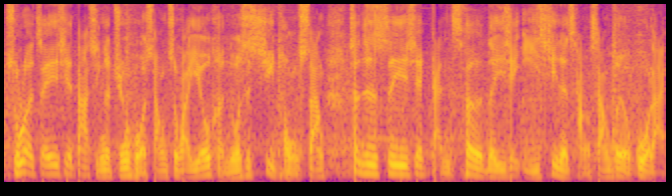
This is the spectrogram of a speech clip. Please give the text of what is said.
除了这一些大型的军火商之外，也有很多是系统商，甚至是一些感测的一些仪器的厂商都有过来。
